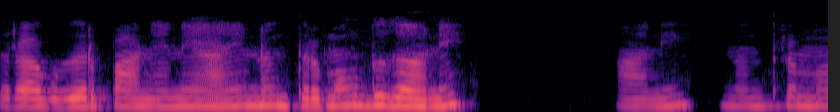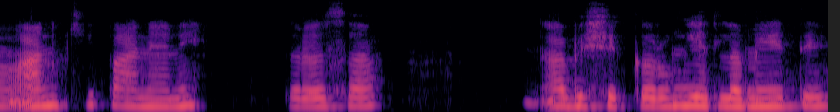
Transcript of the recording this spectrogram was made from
तर अगोदर पाण्याने आणि नंतर मग दुधाने. आणि नंतर मग आणखी पाण्याने. तर असा अभिषेक करून घेतला मी ते.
